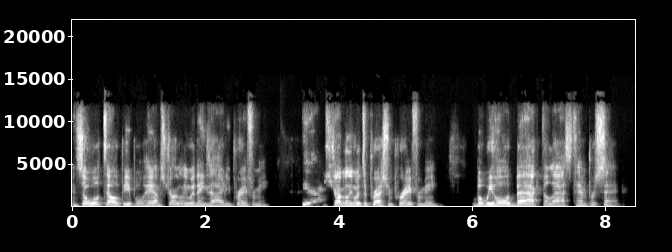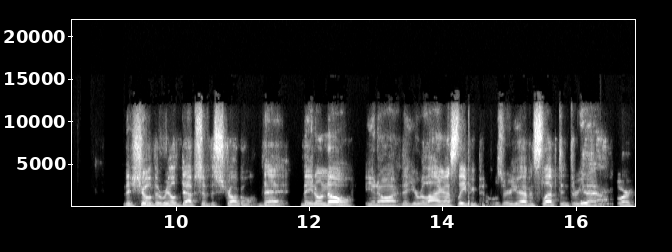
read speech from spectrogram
And so we'll tell people, hey, I'm struggling with anxiety, pray for me. Yeah. I'm struggling with depression, pray for me. But we hold back the last 10% that show the real depths of the struggle that they don't know, you know, that you're relying on sleeping pills or you haven't slept in three yeah. nights or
